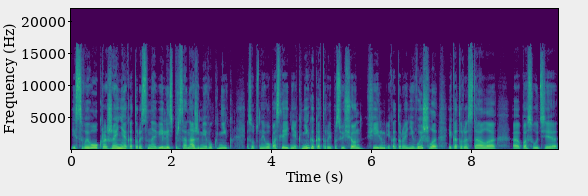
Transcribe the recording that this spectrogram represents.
из своего окружения, которые становились персонажами его книг. Собственно, его последняя книга, которой посвящен фильм, и которая не вышла, и которая стала, а, по сути,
